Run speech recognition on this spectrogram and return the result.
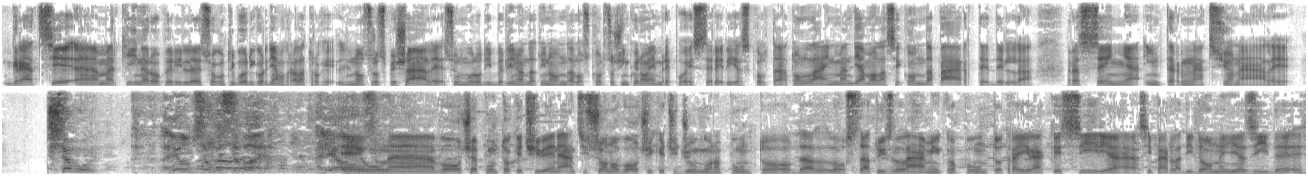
grazie a Marchinaro per il suo contributo. Ricordiamo tra l'altro che il nostro speciale sul muro di Berlino è andato in onda lo scorso 5 novembre può essere riascoltato online. Ma andiamo alla seconda parte della rassegna internazionale È una voce appunto che ci viene, anzi sono voci che ci giungono appunto dallo Stato islamico appunto tra Iraq e Siria, si parla di donne yazide,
